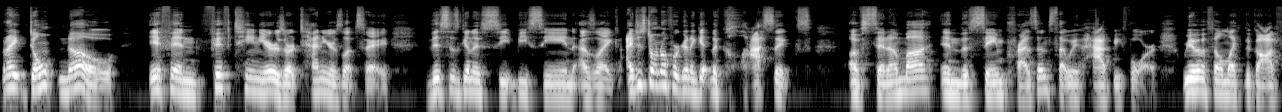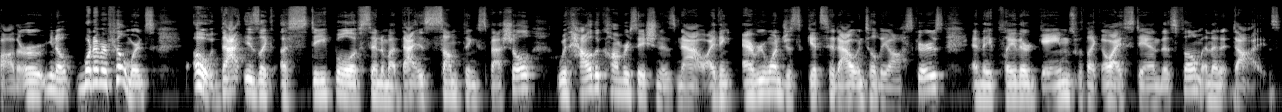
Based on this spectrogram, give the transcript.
But I don't know if in 15 years or 10 years, let's say, this is going to see, be seen as like, I just don't know if we're going to get the classics of cinema in the same presence that we've had before. We have a film like The Godfather or, you know, whatever film where it's oh, that is like a staple of cinema. That is something special. With how the conversation is now, I think everyone just gets it out until the Oscars and they play their games with, like, oh, I stand this film, and then it dies.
